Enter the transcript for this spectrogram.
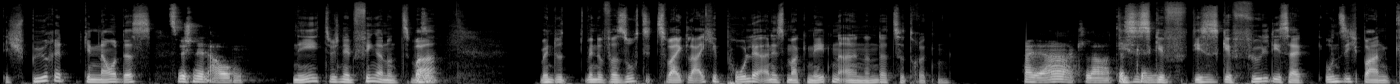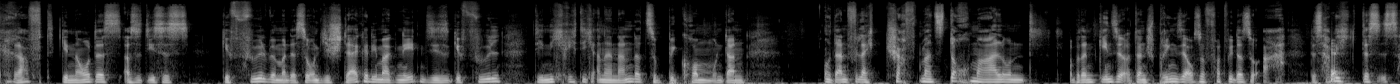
ich spüre genau das. Zwischen den Augen. Nee, zwischen den Fingern. Und zwar, also. Wenn, du, wenn du versuchst, die zwei gleiche Pole eines Magneten aneinander zu drücken. Ah ja, klar. Dieses, Gef dieses Gefühl dieser unsichtbaren Kraft, genau das, also dieses Gefühl, wenn man das so, und je stärker die Magneten, dieses Gefühl, die nicht richtig aneinander zu bekommen und dann, und dann vielleicht schafft man es doch mal und aber dann gehen sie, dann springen sie auch sofort wieder so, ah, das habe ja. ich, das ist,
